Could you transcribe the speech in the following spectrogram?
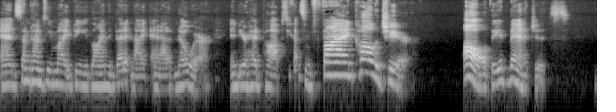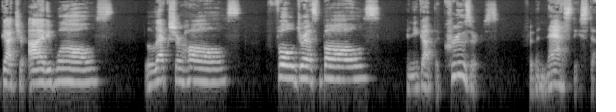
And sometimes you might be lying in bed at night and out of nowhere into your head pops, you got some fine college here. All the advantages. You got your ivy walls, lecture halls, full dress balls, and you got the cruisers for the nasty stuff.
